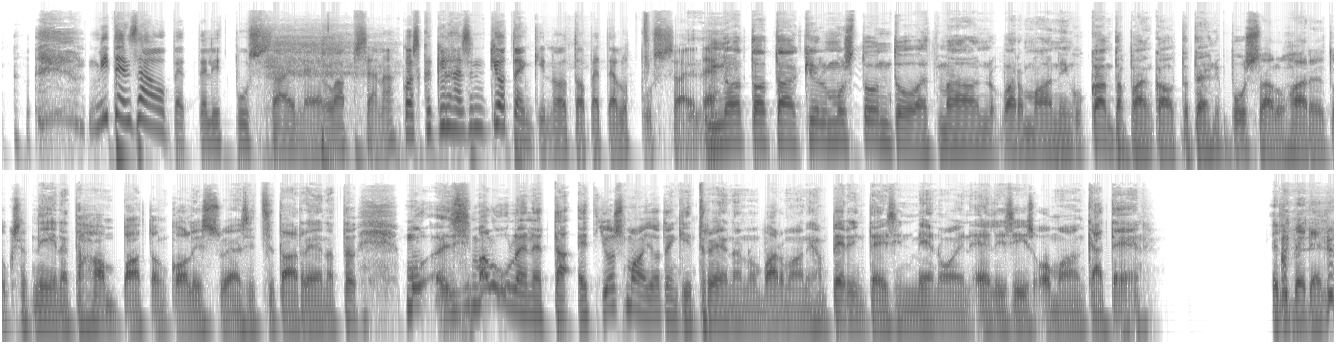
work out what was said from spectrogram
miten sä opettelit pussailee lapsena? Koska kyllähän sä nyt jotenkin oot opetellut pussailee. No tota, kyllä musta tuntuu, että mä oon varmaan niin kantapään kautta tehnyt pussailuharjoitukset niin, että hampaat on kolissu ja sit sitä on reenattu. Mu, siis mä luulen, että, että jos mä oon jotenkin treenannut varmaan ihan perinteisin menoin, eli siis omaan käteen. Eli vedely.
